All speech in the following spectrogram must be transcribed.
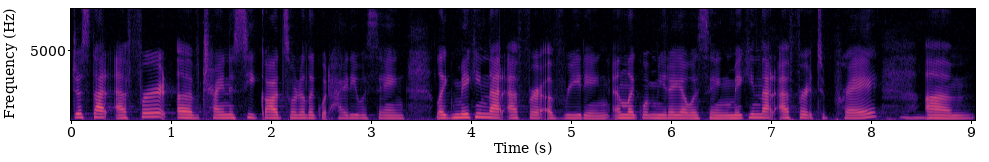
just that effort of trying to seek God, sort of like what Heidi was saying, like making that effort of reading, and like what Mireya was saying, making that effort to pray, um,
